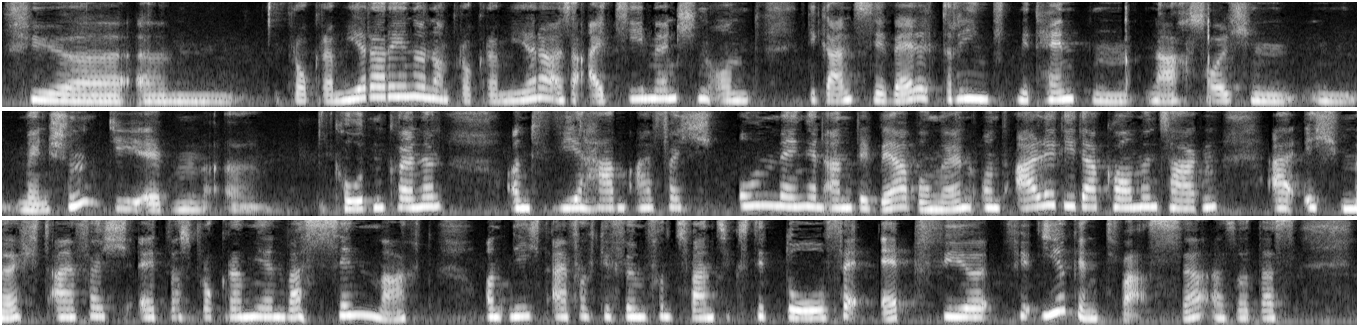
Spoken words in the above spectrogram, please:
für ähm, Programmiererinnen und Programmierer, also IT-Menschen und die ganze Welt ringt mit Händen nach solchen Menschen, die eben äh, coden können. Und wir haben einfach Unmengen an Bewerbungen und alle, die da kommen, sagen, äh, ich möchte einfach etwas programmieren, was Sinn macht und nicht einfach die 25. doofe App für, für irgendwas. Ja? Also das,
